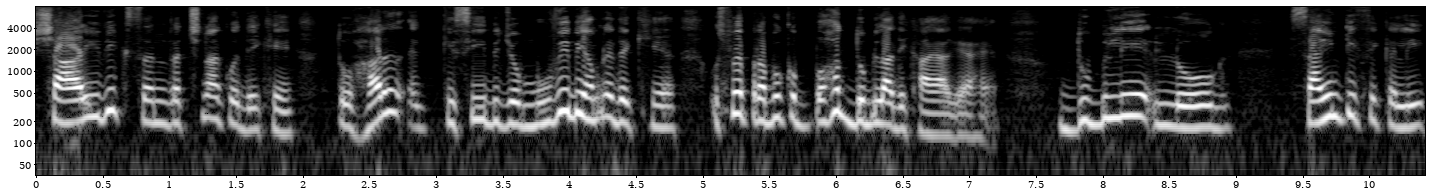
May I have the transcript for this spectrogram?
शारीरिक संरचना को देखें तो हर किसी भी जो मूवी भी हमने देखी है उसमें प्रभु को बहुत दुबला दिखाया गया है। दुबले लोग साइंटिफिकली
